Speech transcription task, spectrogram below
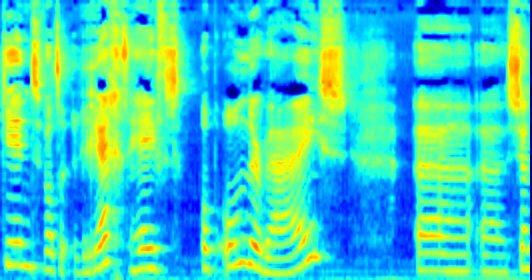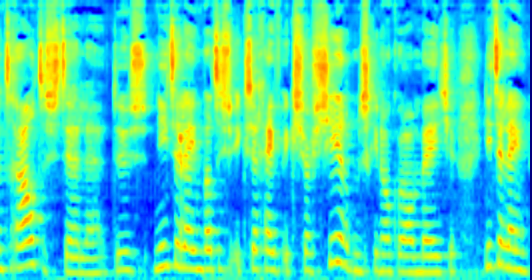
kind wat recht heeft op onderwijs. Uh, uh, centraal te stellen. Dus niet alleen wat is, ik zeg even, ik chargeer het misschien ook wel een beetje. Niet alleen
